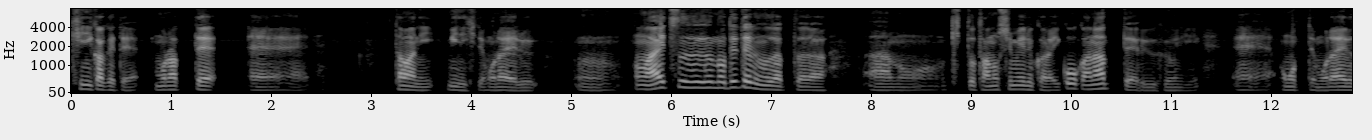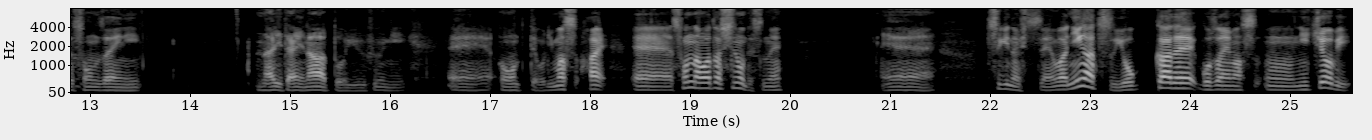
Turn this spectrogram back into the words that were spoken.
気にかけてもらって、えー、たまに見に来てもらえる、うん、あいつの出てるのだったらあのきっと楽しめるから行こうかなっていうふうに、えー、思ってもらえる存在になりたいなというふうに、えー、思っております。はい。えー、そんな私のですね、え次の出演は2月4日でございます。うん、日曜日。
